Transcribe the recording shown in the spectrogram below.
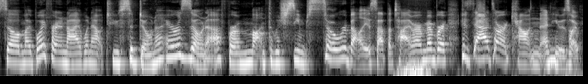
So, my boyfriend and I went out to Sedona, Arizona for a month, which seemed so rebellious at the time. I remember his dad's our accountant, and he was like,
